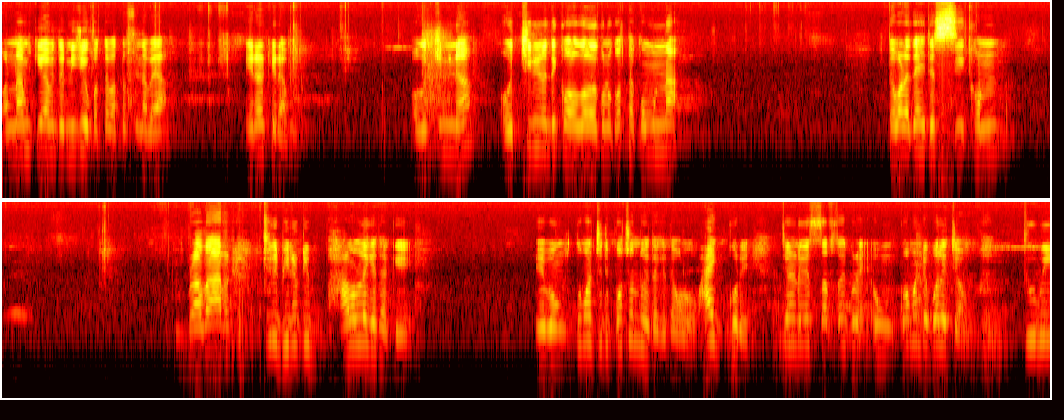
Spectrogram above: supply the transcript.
ওর নাম কি আমি তো নিজেও পড়তে পারতেছি না ভাইয়া? এটার কিরাম ওকে চিনি না। ও চিনি না দেখে কোনো কথা কমুন না। তোমার দেখাইতেছি এখন। ব্রাদার যদি ভিডিওটি ভালো লেগে থাকে এবং তোমার যদি পছন্দ হয়ে থাকে, তাহলে লাইক করে চ্যানেলটাকে সাবস্ক্রাইব করে এবং কমেন্টে বলে চাও, তুমি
